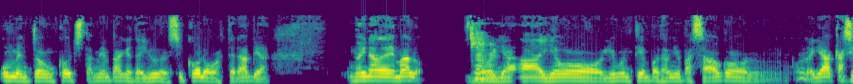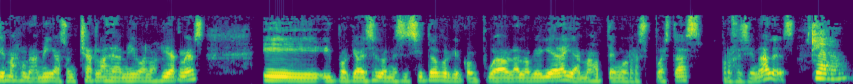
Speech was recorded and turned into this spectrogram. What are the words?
un mentor, un coach también para que te ayuden, psicólogos, terapia. No hay nada de malo. Yo ya llevo, llevo un tiempo, el año pasado, con, bueno, ya casi es más una amiga, son charlas de amigos los viernes, y, y, porque a veces lo necesito, porque puedo hablar lo que quiera y además obtengo respuestas profesionales. Claro.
